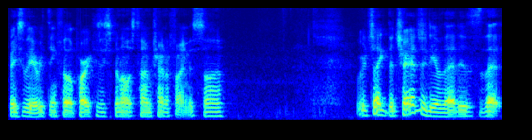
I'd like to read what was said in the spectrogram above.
basically everything fell apart because he spent all his time trying to find his son. Which, like, the tragedy of that is that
